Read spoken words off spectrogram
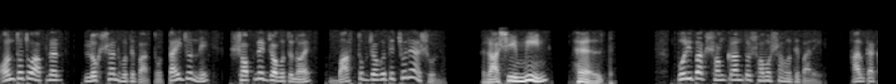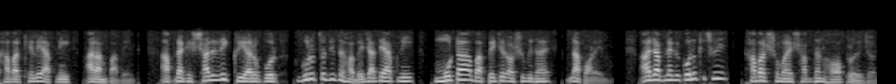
অন্তত আপনার লোকসান হতে পারত। তাই জন্যে স্বপ্নের জগতে নয় বাস্তব জগতে চলে আসুন। রাশি মিন হেলথ পরিপাক সংক্রান্ত সমস্যা হতে পারে। হালকা খাবার খেলে আপনি আরাম পাবেন। আপনাকে শারীরিক ক্রিয়ার উপর গুরুত্ব দিতে হবে যাতে আপনি মোটা বা পেটের অসুবিধায় না পড়েন। আজ আপনাকে কোনো কিছুই খাবার সময় সাবধান হওয়া প্রয়োজন।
